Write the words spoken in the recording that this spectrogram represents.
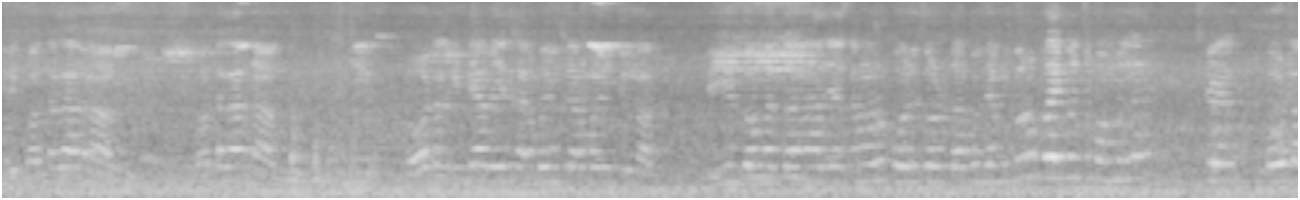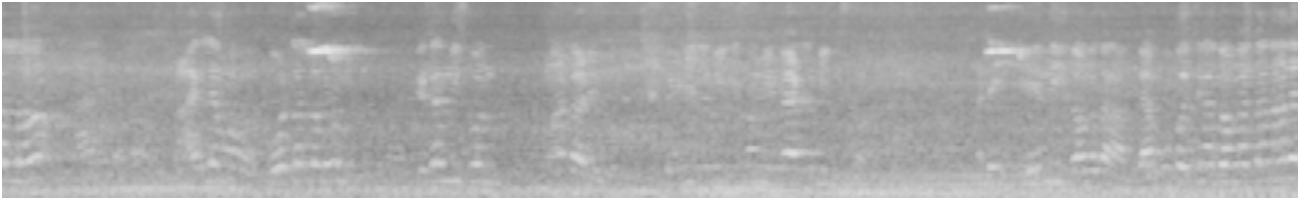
ఇది కొత్తగా నాకు. కొత్తగా నాకు. ఈ టోటల్ ఇండియా వేదిక అనుభవించి అనుభవించి ఉన్నారు డీజిల్ దొంగతనాలు చేస్తున్నారు పోలీసు వాళ్ళు డబ్బులు తెమ్ముతారు పైకి వచ్చి మమ్మల్ని స్టే- కోర్టులలో మమ్మల్ని కోర్టులలో కూడా రిటర్న్ తీసుకొని మాట్లాడేది. మీకు ఇస్తాం మీ బ్యాటరీ మీకు ఇస్తాం అంటే ఏంది దొంగతనం డబ్బుకి వచ్చిన దొంగతనాలే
